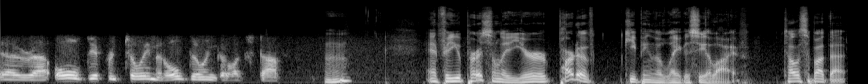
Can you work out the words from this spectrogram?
are, are uh, all different to him and all doing God's stuff. And for you personally, you're part of keeping the legacy alive. Tell us about that.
